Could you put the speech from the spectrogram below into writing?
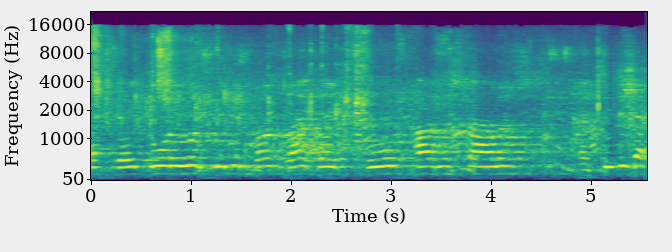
En twee korenloosliedjes van Waardijk voor Arne Stalens. En zit ik dat?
